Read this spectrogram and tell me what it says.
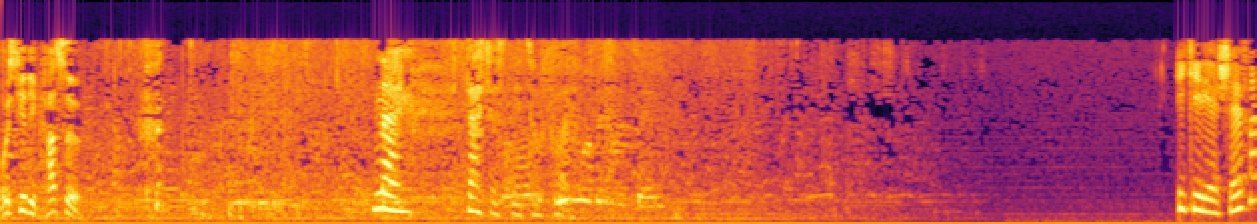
Wo ist hier die Kasse? Nein, das ist mir zu voll. Η κυρία Σέφα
